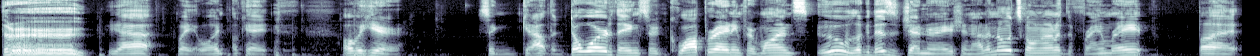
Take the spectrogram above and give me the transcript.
Three. Yeah. Wait, what? Okay. Over here. So get out the door. Things are cooperating for once. Ooh, look at this generation. I don't know what's going on with the frame rate, but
